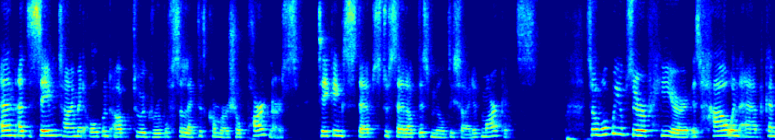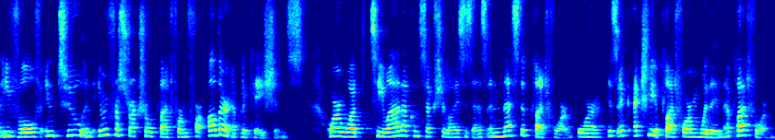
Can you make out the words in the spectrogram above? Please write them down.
And at the same time, it opened up to a group of selected commercial partners, taking steps to set up this multi-sided markets. So what we observe here is how an app can evolve into an infrastructural platform for other applications, or what Tiwana conceptualizes as a nested platform, or it's actually a platform within a platform.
